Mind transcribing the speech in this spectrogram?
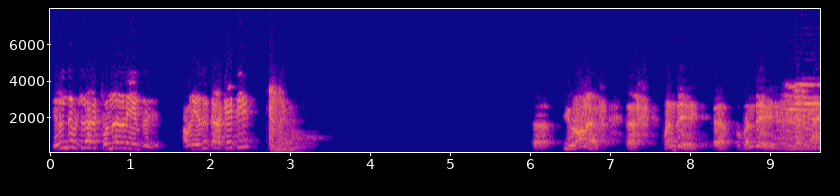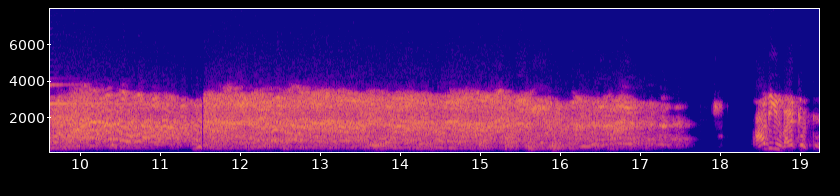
இறந்து விட்டதாக சொன்னார்களே என்று அவர் எதற்காக கேட்டீர்? யுவர் வந்து வந்து. வாதியின் வழக்கிற்கு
